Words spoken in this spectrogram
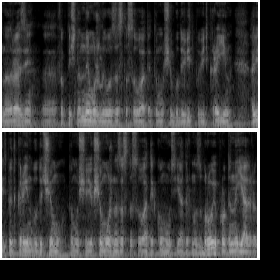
наразі е, фактично неможливо застосувати, тому що буде відповідь країн. А відповідь країн буде чому? Тому що якщо можна застосувати комусь ядерну зброю проти неядер...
